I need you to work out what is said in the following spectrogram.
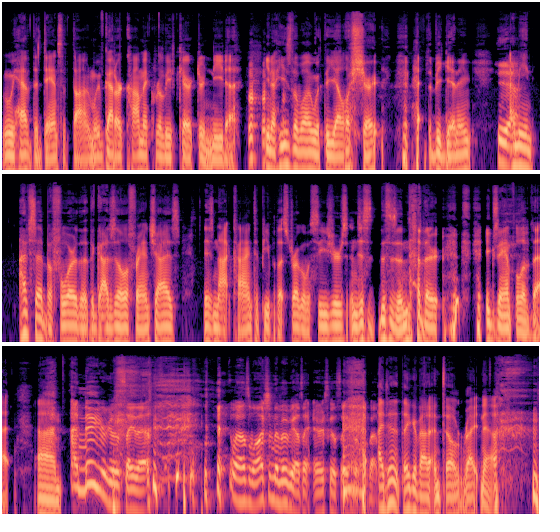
when we have the dance-a-thon. We've got our comic relief character Nita. you know, he's the one with the yellow shirt at the beginning. Yeah. I mean, I've said before that the Godzilla franchise is not kind to people that struggle with seizures, and just this is another example of that. Um, I knew you were gonna say that. when I was watching the movie, I was like, Eric's gonna say something about I that. didn't think about it until right now. but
